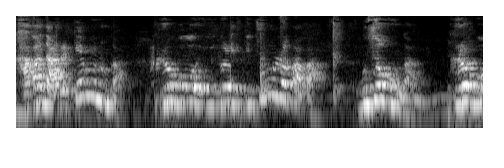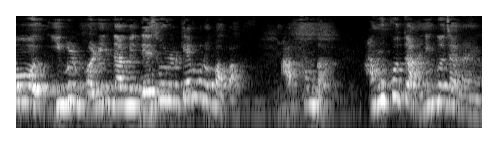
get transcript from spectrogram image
가가 나를 깨무는가. 그리고 이걸 이렇게 주물러 봐봐. 무서운가. 그리고 입을 벌린 다음에 내 손을 깨물어 봐봐. 아픈가. 아무것도 아닌 거잖아요.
